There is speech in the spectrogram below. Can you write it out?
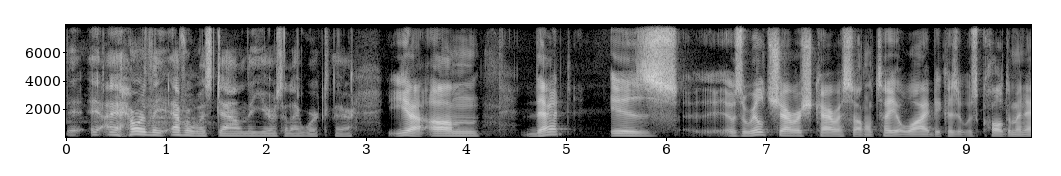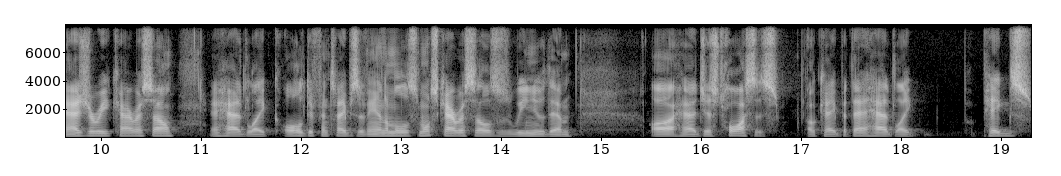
it, I hardly ever was down the years that I worked there. Yeah, um, that is it was a real cherished carousel. I'll tell you why. Because it was called a menagerie carousel. It had like all different types of animals. Most carousels, as we knew them, uh, had just horses. Okay, but that had like pigs,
